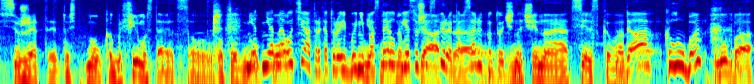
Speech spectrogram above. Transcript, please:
сюжеты, то есть, ну, как бы фильмы ставятся. Вот, ну, нет ни по... одного театра, который бы не нет поставил пьесу Шекспира, это абсолютно точно. Начиная от сельского... Да, до... клуба. Клуба,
